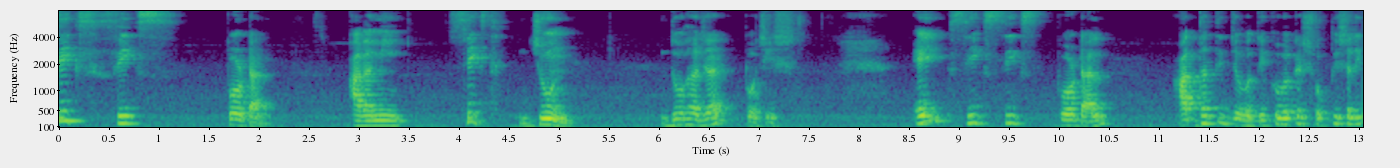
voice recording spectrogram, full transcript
সিক্স সিক্স পোর্টাল আগামী সিক্স জুন দু হাজার পঁচিশ। এই সিক্স সিক্স পোর্টাল আধ্যাত্মিক জগতে খুব একটা শক্তিশালী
